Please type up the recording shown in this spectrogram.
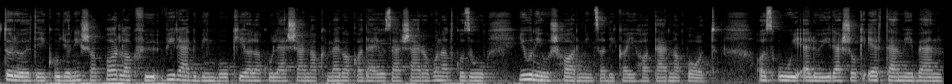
törölték ugyanis a parlagfű virágbimbó kialakulásának megakadályozására vonatkozó június 30-ai határnapot. Az új előírások értelmében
